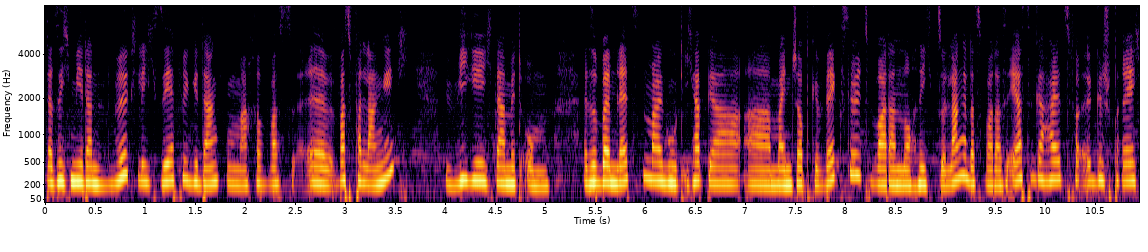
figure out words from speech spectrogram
dass ich mir dann wirklich sehr viel Gedanken mache, was, äh, was verlange ich, wie gehe ich damit um. Also beim letzten Mal, gut, ich habe ja äh, meinen Job gewechselt, war dann noch nicht so lange, das war das erste Gehaltsgespräch,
